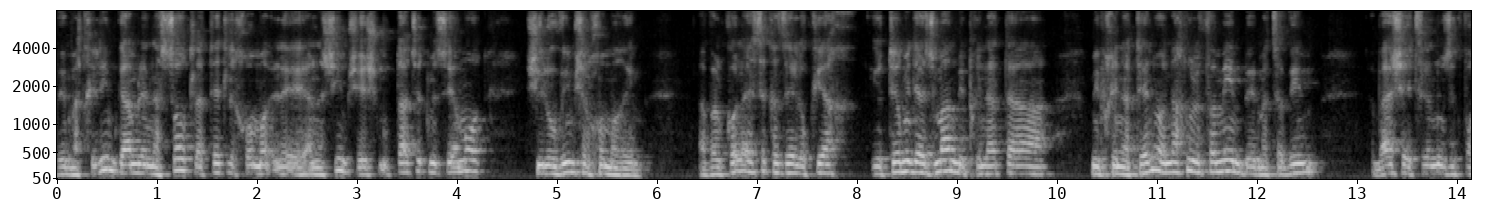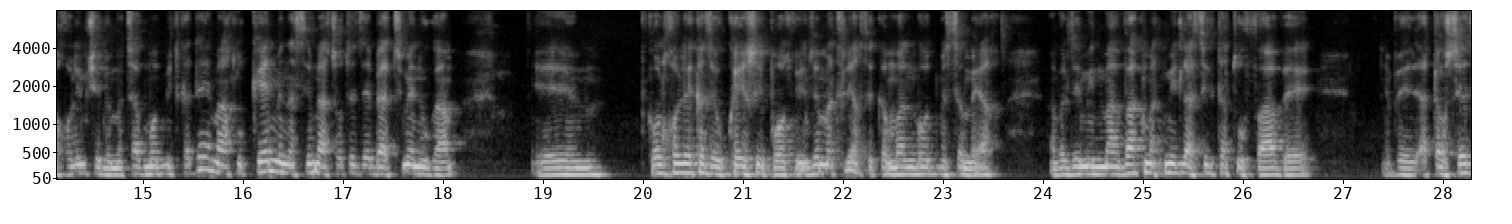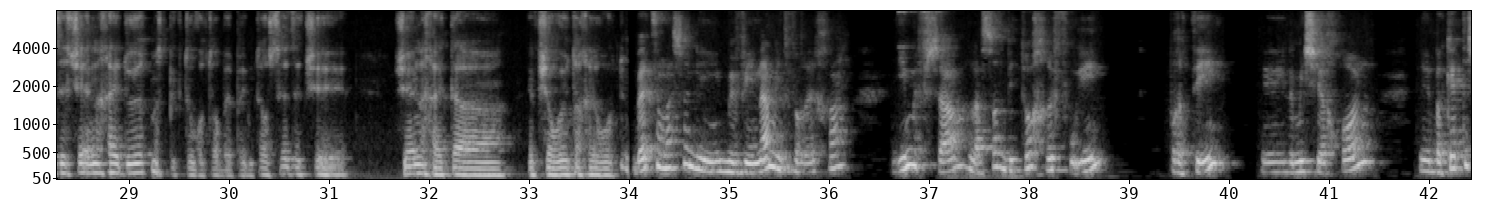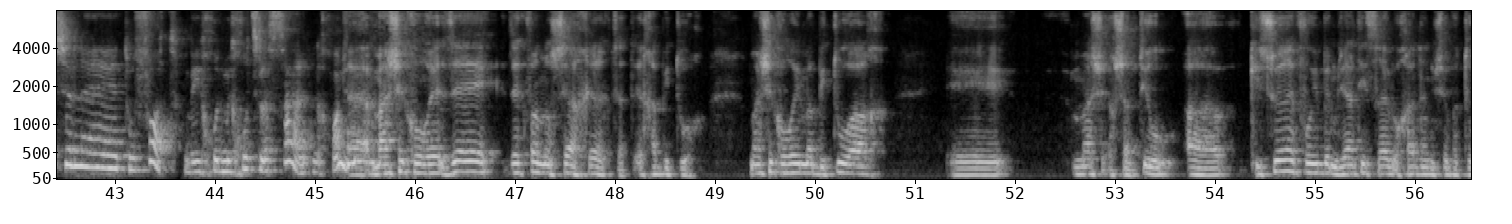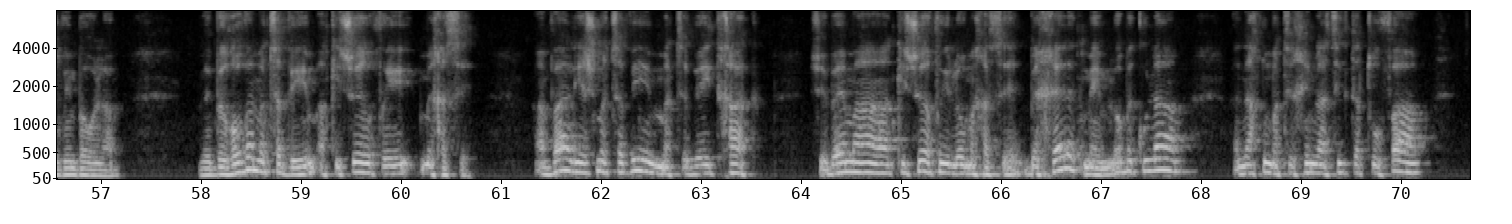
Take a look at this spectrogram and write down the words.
ומתחילים גם לנסות לתת לחומר, לאנשים שיש מוטציות מסוימות, שילובים של חומרים. אבל כל העסק הזה לוקח יותר מדי זמן מבחינת ה, מבחינתנו, אנחנו לפעמים במצבים, הבעיה שאצלנו זה כבר חולים שבמצב מאוד מתקדם, אנחנו כן מנסים לעשות את זה בעצמנו גם. אמ, כל חולה כזה הוא קייס ריפורט, ואם זה מצליח זה כמובן מאוד משמח, אבל זה מין מאבק מתמיד להשיג את התרופה, ו, ואתה עושה את זה שאין לך עדויות מספיק טובות הרבה פעמים, אתה עושה את זה כש, שאין לך את האפשרויות האחרות. בעצם מה שאני מבינה מדבריך, אם אפשר לעשות ביטוח רפואי פרטי אה, למי שיכול, אה, בקטע של אה, תרופות, בייחוד מחוץ לסל, נכון? מה שקורה, זה, זה כבר נושא אחר קצת, איך הביטוח. מה שקורה עם הביטוח, מה ש... עכשיו תראו, הכיסוי הרפואי במדינת ישראל הוא אחד, אני הטובים בעולם. וברוב המצבים הכיסוי הרפואי מכסה. אבל יש מצבים, מצבי דחק, שבהם הכיסוי הרפואי לא מכסה, בחלק מהם, לא בכולם, אנחנו מצליחים להציג את התרופה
